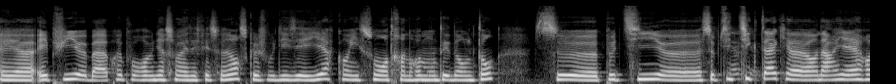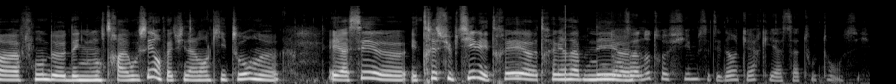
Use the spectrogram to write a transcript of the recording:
Et, euh, et puis, euh, bah, après, pour revenir sur les effets sonores, ce que je vous disais hier, quand ils sont en train de remonter dans le temps, ce petit, euh, ce petit tic-tac en arrière fond de- d'une monstre à en fait, finalement, qui tourne, est assez, est très subtil et très, très bien amené. Dans un autre film, c'était Dunkerque, il y a ça tout le temps aussi.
